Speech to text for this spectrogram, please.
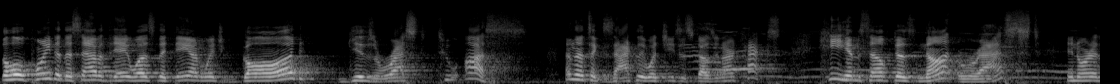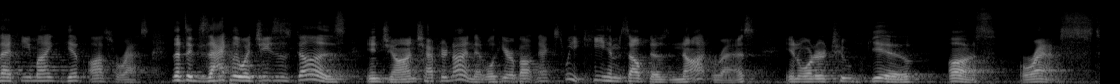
The whole point of the Sabbath day was the day on which God gives rest to us. And that's exactly what Jesus does in our text. He himself does not rest in order that he might give us rest. That's exactly what Jesus does in John chapter 9 that we'll hear about next week. He himself does not rest in order to give us rest.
